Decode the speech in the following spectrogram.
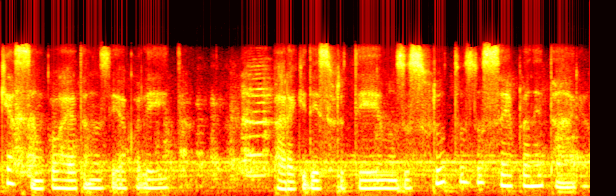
que a ação correta nos dê a colheita, para que desfrutemos os frutos do ser planetário.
